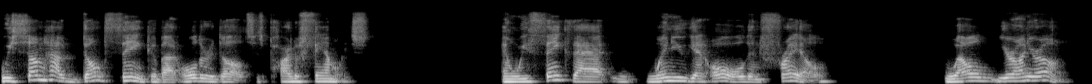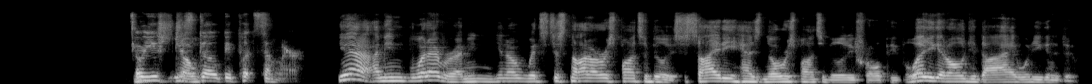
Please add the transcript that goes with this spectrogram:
We somehow don't think about older adults as part of families. And we think that when you get old and frail, well, you're on your own. Or you should you just know, go be put somewhere. Yeah, I mean, whatever. I mean, you know, it's just not our responsibility. Society has no responsibility for old people. Well, you get old, you die. What are you going to do?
